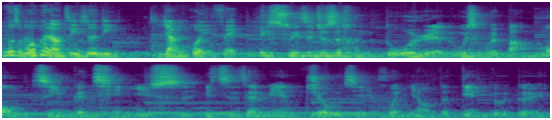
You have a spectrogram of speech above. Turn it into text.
我怎么会想自己是荔杨贵妃？哎，所以这就是很多人为什么会把梦境跟潜意识一直在那边纠结混淆的点，对不对？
